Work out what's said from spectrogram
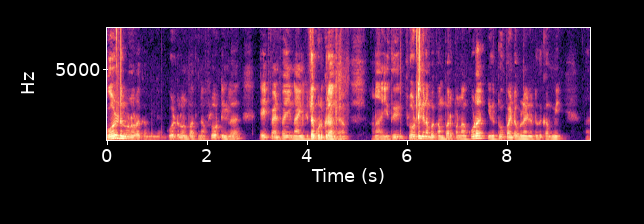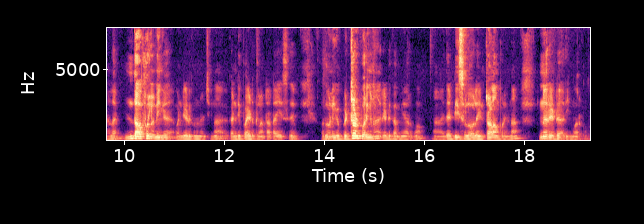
கோல்டு லோனோட கம்மிங்க கோல்டு லோன் பார்த்தீங்கன்னா ஃப்ளோட்டிங்கில் எயிட் பாயிண்ட் ஃபைவ் நைன் கிட்ட கொடுக்குறாங்க. ஆனால் இது ஃப்ளோட்டிங்கை நம்ம கம்பேர் பண்ணால் கூட இது டூ பாயிண்ட் டபுள் நைன்ன்றது கம்மி. அதனால் இந்த ஆஃபரில் நீங்கள் வண்டி எடுக்கணும்னு நினச்சிங்கன்னா கண்டிப்பாக எடுக்கலாம் டாடா ஏஸு அதுவும் நீங்கள் பெட்ரோல் போகிறீங்கன்னா ரேட்டு கம்மியாக இருக்கும். இதே டீசலோ இல்லை இன்ட்ராலாம் போனீங்கன்னா இன்னும் ரேட்டு அதிகமாக இருக்கும்.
